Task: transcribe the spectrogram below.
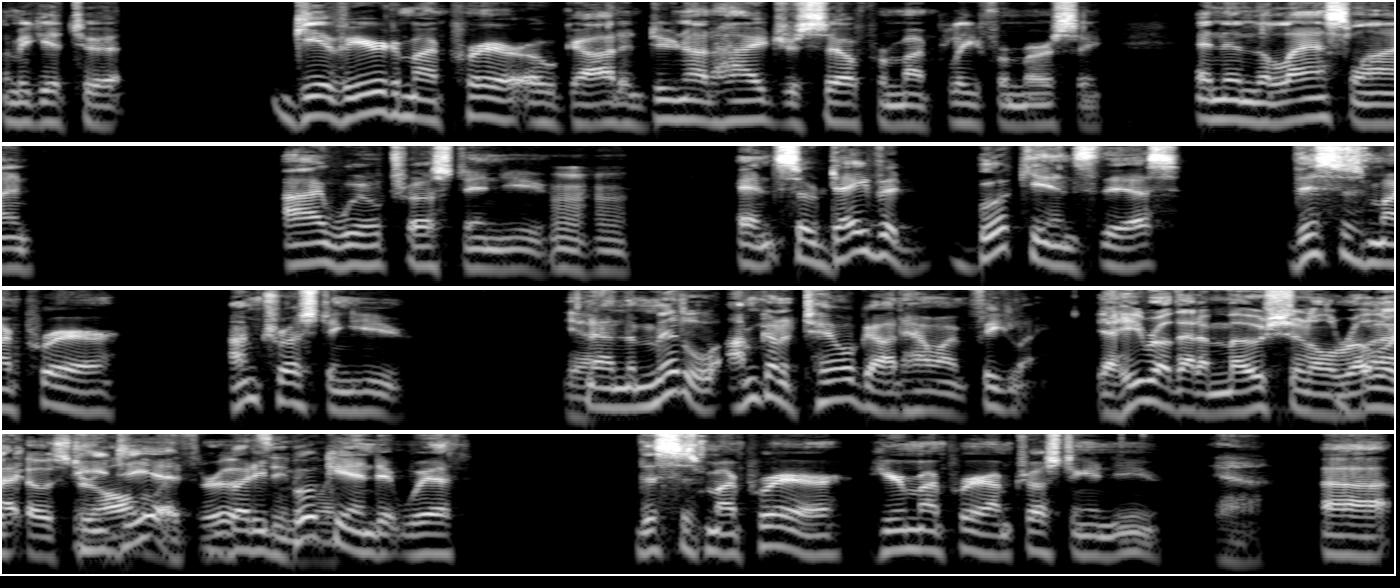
let me get to it. Give ear to my prayer, O God, and do not hide yourself from my plea for mercy. And then the last line, I will trust in you. Mm-hmm. And so David bookends this. This is my prayer. I'm trusting you. Yeah. Now in the middle, I'm going to tell God how I'm feeling. Yeah, he rode that emotional roller coaster he all did, the way through. But it, he seemingly. bookended it with, "This is my prayer. Hear my prayer. I'm trusting in you." Yeah, Uh,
